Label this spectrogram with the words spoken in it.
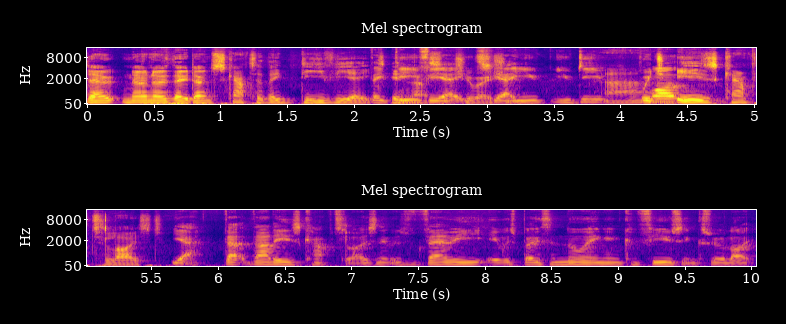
no, no, no, they don't scatter, they deviate they in that deviate. situation. Yeah, you, you de- Ah. which Well- is capitalised. Yeah, that, that is capitalised. And it was very, it was both annoying and confusing because we were like,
